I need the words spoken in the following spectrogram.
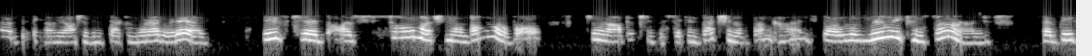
uh, being on the autism spectrum, whatever it is, these kids are so much more vulnerable to an opportunistic infection of some kind. So we're really concerned that these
